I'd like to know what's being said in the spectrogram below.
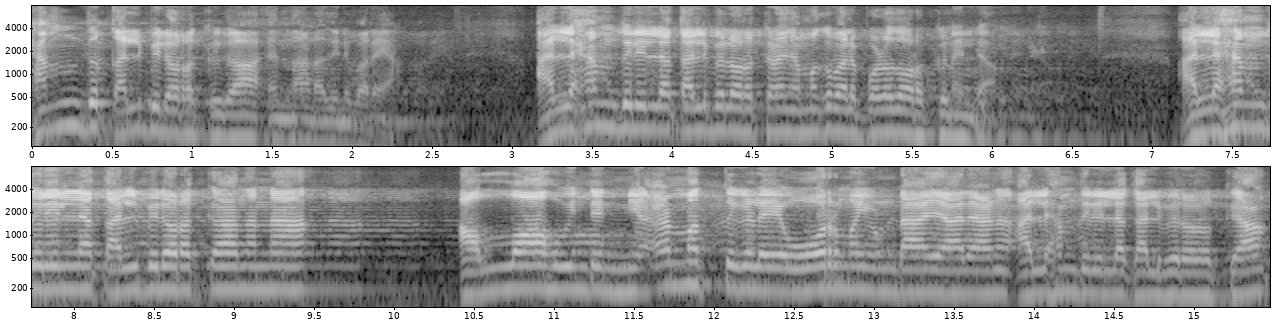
ഹംദ് കൽബിൽ ഉറക്കുക എന്നാണ് അതിന് പറയാം. കൽബിൽ കൽബിലുറക്കണം നമുക്ക് പലപ്പോഴും അത് ഉറക്കണില്ല. അൽഹംദുലില്ല കൽബിലുറക്കുക എന്ന് പറഞ്ഞാൽ അള്ളാഹുവിന്റെ ഞാമത്തുകളെ ഓർമ്മയുണ്ടായാലാണ് അലഹമില്ല കൽബിലുറക്കുക.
